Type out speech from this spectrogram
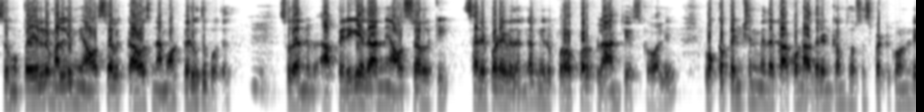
సో ముప్పై ఏళ్ళు మళ్ళీ మీ అవసరాలకు కావాల్సిన అమౌంట్ పెరుగుతూ పోతుంది. సో దాన్ని ఆ పెరిగే దాన్ని అవసరాలకి సరిపడే విధంగా మీరు ప్రాపర్ ప్లాన్ చేసుకోవాలి. ఒక్క పెన్షన్ మీద కాకుండా అదర్ ఇన్కమ్ సోర్సెస్ పెట్టుకోండి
